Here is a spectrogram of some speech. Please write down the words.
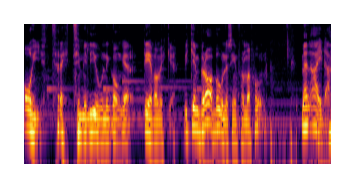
Oj, 30 miljoner gånger. Det var mycket. Vilken bra bonusinformation. Men Aida,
